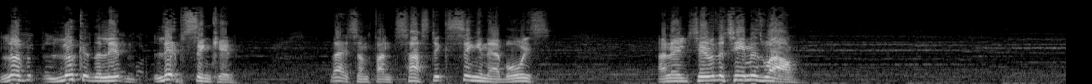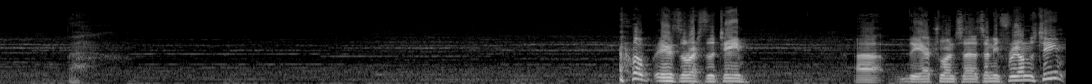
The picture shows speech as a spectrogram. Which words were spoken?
Look, look at the lip, lip syncing. That is some fantastic singing there, boys. And only two of the team as well. Here's the rest of the team. Uh, the one says only three on the team.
